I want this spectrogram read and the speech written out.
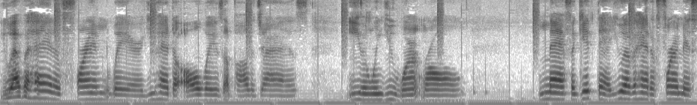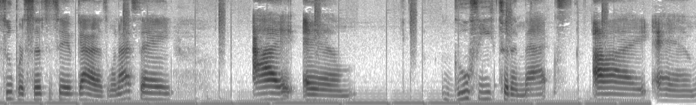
You ever had a friend where you had to always apologize even when you weren't wrong? Man, forget that. You ever had a friend that's super sensitive? Guys, when I say I am goofy to the max, I am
